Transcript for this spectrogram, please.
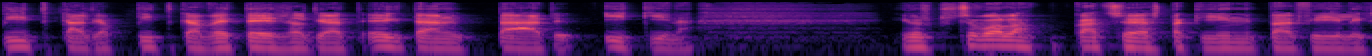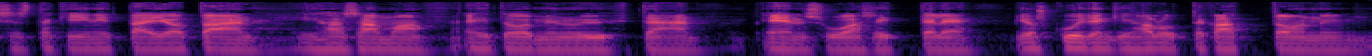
pitkältä ja pitkäveteiseltä, että ei tämä nyt pääty ikinä. Joskus se voi olla katsojasta kiinni tai fiiliksestä kiinni tai jotain, ihan sama, ei toiminut yhtään, en suosittele. Jos kuitenkin haluatte katsoa, niin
